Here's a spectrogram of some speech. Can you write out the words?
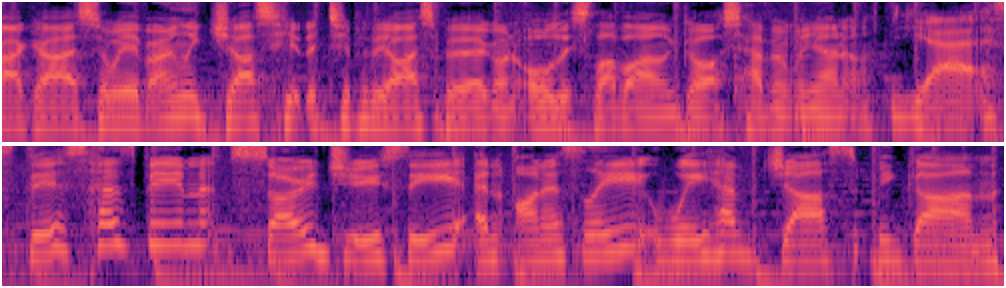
Right, guys. So we have only just hit the tip of the iceberg on all this Love Island goss, haven't we, Anna? Yes, this has been so juicy, and honestly, we have just begun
